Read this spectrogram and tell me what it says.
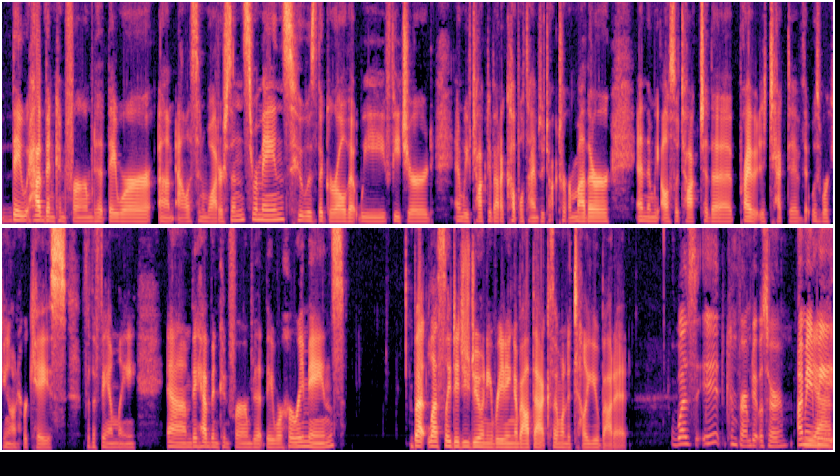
they have been confirmed that they were um, Allison Watterson's remains, who was the girl that we featured and we've talked about a couple times. We talked to her mother, and then we also talked to the private detective that was working on her case for the family. Um, they have been confirmed that they were her remains. But Leslie, did you do any reading about that? Because I want to tell you about it. Was it confirmed it was her? I mean, Yeah. we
